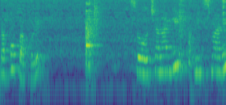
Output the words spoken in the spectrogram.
ದಪ್ಪ ಉಪ್ಪು ಹಾಕ್ಕೊಳ್ಳಿ. ಸೊ, ಚೆನ್ನಾಗಿ ಮಿಕ್ಸ್ ಮಾಡಿ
